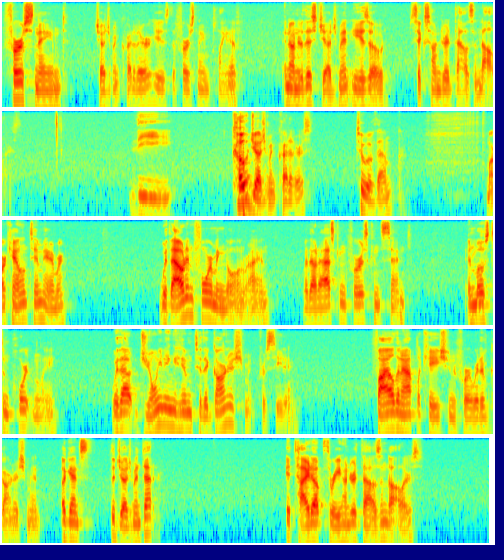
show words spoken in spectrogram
first named judgment creditor. He is the first named plaintiff. And under this judgment, he is owed $600,000. The co-judgment creditors, two of them, Mark Hale and Tim Hammer, without informing Nolan Ryan, without asking for his consent, and most importantly, without joining him to the garnishment proceeding, filed an application for a writ of garnishment against the judgment debtor. It tied up $300,000,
